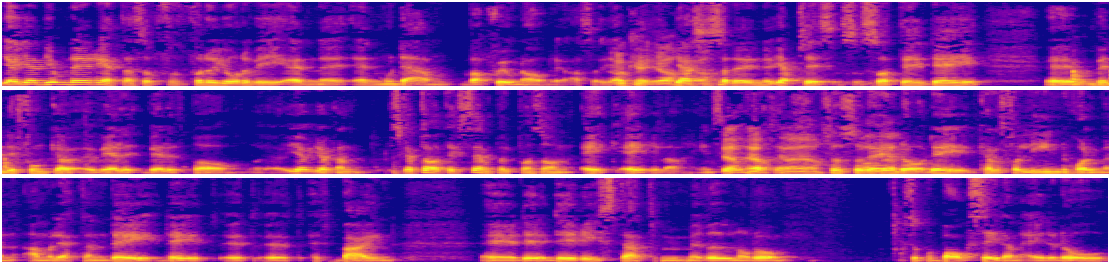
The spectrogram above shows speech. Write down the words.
Ja, ja, jo, det är rätt alltså. För, för då gjorde vi en, en modern version av det. Alltså, ja. Okej, ja, ja. ja. Så, så det, ja, precis. Så, så att det, det är, men det funkar väldigt, väldigt bra. Jag, jag kan, ska ta ett exempel på en sån ek erila Ja, ja, ja. Så, så det, är då, det kallas för Lindholmen-amuletten. Det, det är ett, ett, ett, ett bein. Eh, det, det är ristat med runor då. Så på baksidan är det då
